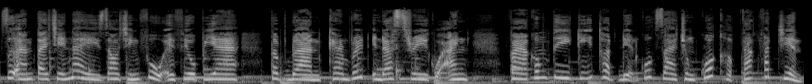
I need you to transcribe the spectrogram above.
Dự án tái chế này do chính phủ Ethiopia, tập đoàn Cambridge Industry của Anh và công ty kỹ thuật điện quốc gia Trung Quốc hợp tác phát triển.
